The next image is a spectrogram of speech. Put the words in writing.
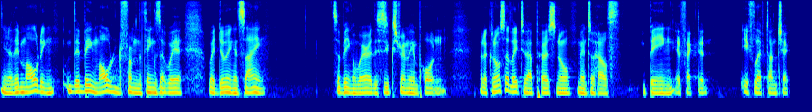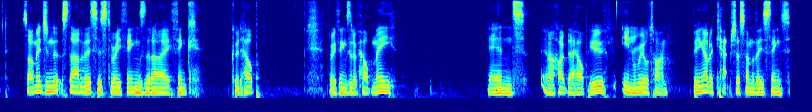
You know, they're molding they're being molded from the things that we're we're doing and saying. So being aware of this is extremely important. But it can also lead to our personal mental health being affected if left unchecked. So I mentioned at the start of this is three things that I think could help. Three things that have helped me and and I hope they help you in real time being able to capture some of these things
